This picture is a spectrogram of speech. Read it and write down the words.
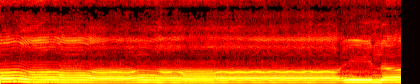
إلى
